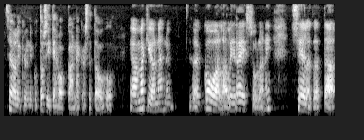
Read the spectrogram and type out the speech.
se oli kyllä niinku tosi tehokkaan näköistä touhua. Joo, mäkin olen nähnyt, Goalla oli reissulla, niin siellä tota,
